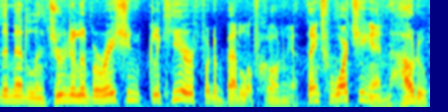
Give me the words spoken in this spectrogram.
the Netherlands during the liberation, click here for the Battle of Groningen. Thanks for watching and houdoe.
